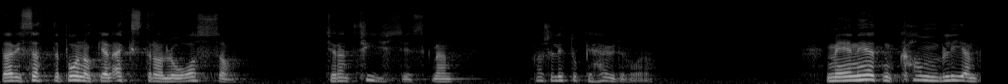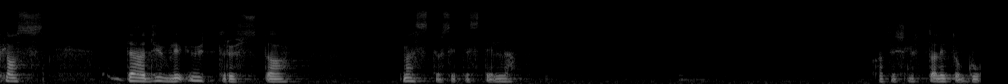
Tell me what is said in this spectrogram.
Der vi setter på noen ekstra låser. Ikke rent fysisk, men kanskje litt oppi hodet vårt. Menigheten kan bli en plass der du blir utrusta mest til å sitte stille. At vi slutter litt å gå.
